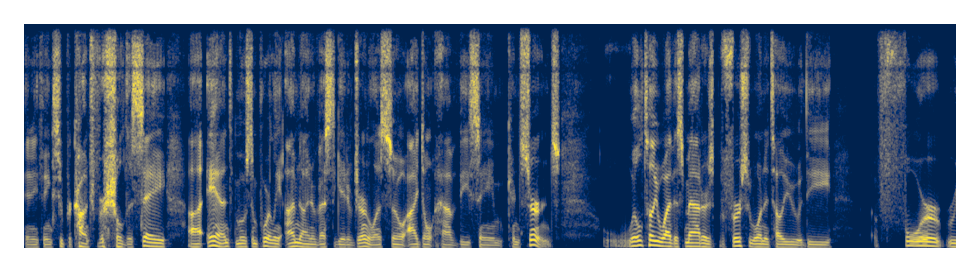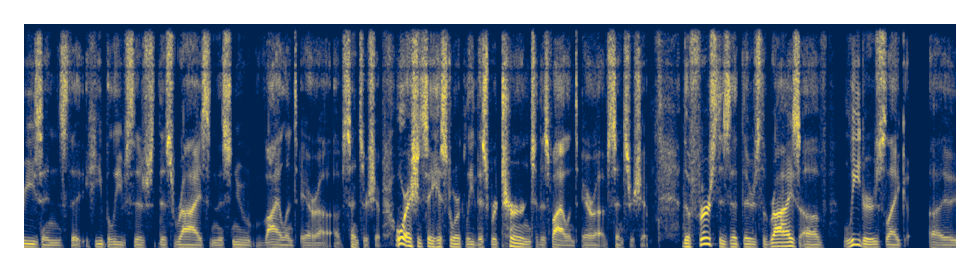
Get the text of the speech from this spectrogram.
anything super controversial to say. Uh, and most importantly, I'm not an investigative journalist, so I don't have these same concerns. We'll tell you why this matters, but first we want to tell you the four reasons that he believes there's this rise in this new violent era of censorship, or I should say, historically, this return to this violent era of censorship. The first is that there's the rise of leaders like uh,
